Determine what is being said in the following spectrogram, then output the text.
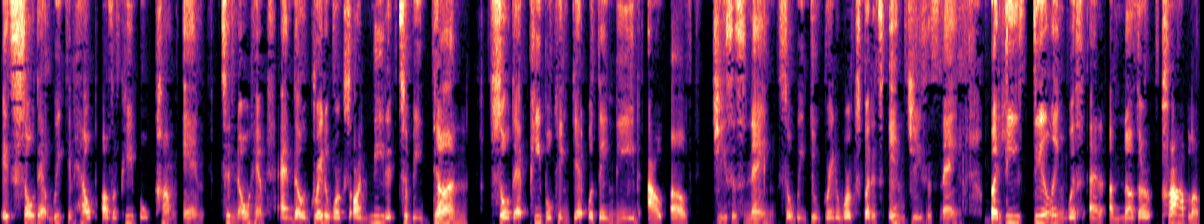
It's so that we can help other people come in to know him and the greater works are needed to be done so that people can get what they need out of Jesus' name. So we do greater works, but it's in Jesus' name. But he's dealing with an, another problem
